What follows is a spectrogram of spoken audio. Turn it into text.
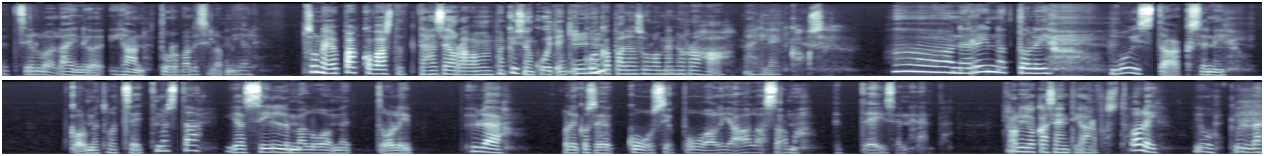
Et silloin lähdin jo ihan turvallisilla mieli. Sun ei ole pakko vastata tähän seuraavaan, mutta mä kysyn kuitenkin, mm-hmm. kuinka paljon sulla on mennyt rahaa näihin leikkauksiin? Aa, ne rinnat oli muistaakseni 3700 ja silmäluomet oli ylä, oliko se kuusi ja puoli ja ala sama, että ei sen enempää. Oli joka sentti arvosta? Oli, juu, kyllä.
